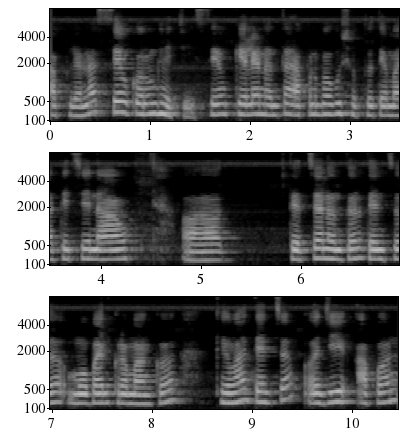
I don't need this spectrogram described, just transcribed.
आपल्याला सेव्ह करून घ्यायची. सेव्ह केल्यानंतर आपण बघू शकतो त्या मातेचे नाव त्याच्यानंतर त्यांचं मोबाईल क्रमांक किंवा त्यांचं जे आपण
